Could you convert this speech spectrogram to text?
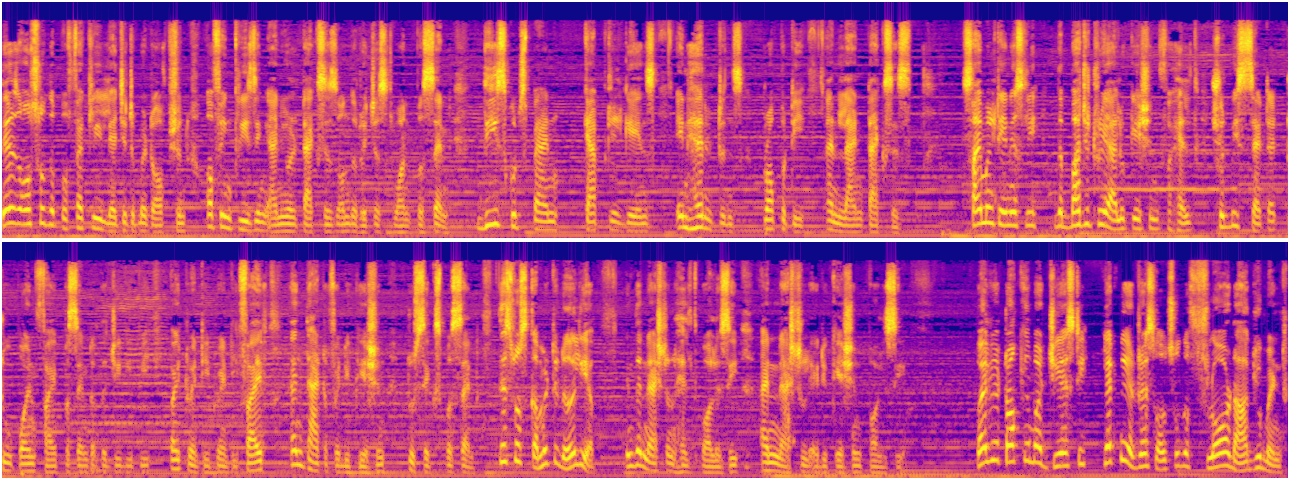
There is also the perfectly legitimate option of increasing annual taxes on the richest 1%. These could span capital gains, inheritance, property, and land taxes. Simultaneously, the budgetary allocation for health should be set at 2.5% of the GDP by 2025 and that of education to 6%. This was committed earlier in the National Health Policy and National Education Policy. While we are talking about GST, let me address also the flawed argument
